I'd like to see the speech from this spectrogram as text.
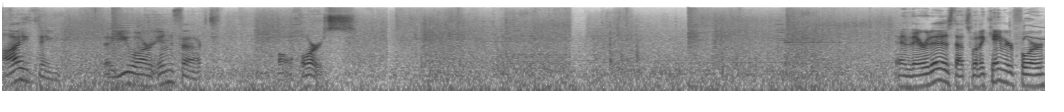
I think that you are, in fact, a horse. And there it is. That's what I came here for.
